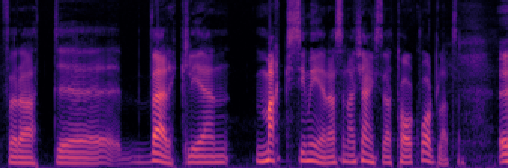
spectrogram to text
för att eh, verkligen maximera sina chanser att ta kvalplatsen? Eh,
